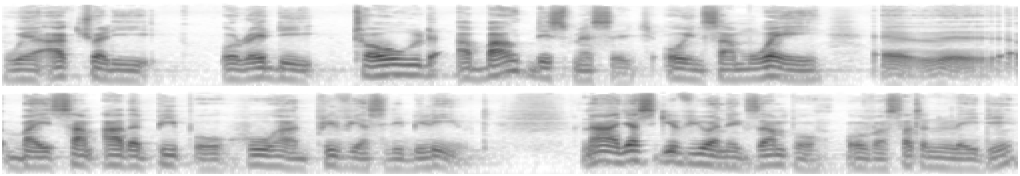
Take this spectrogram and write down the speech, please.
were actually already told about this message or in some way uh, by some other people who had previously believed. Now, I just give you an example of a certain lady,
